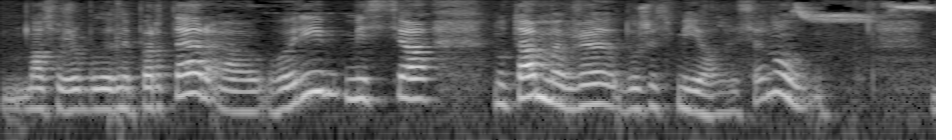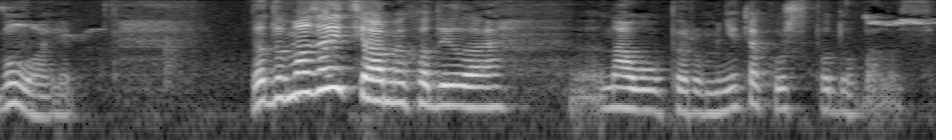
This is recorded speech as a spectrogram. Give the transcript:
у нас вже були не партер, а вгорі місця. Ну там ми вже дуже сміялися. Ну, буває. За двома зайцями ходила на оперу, мені також сподобалось.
